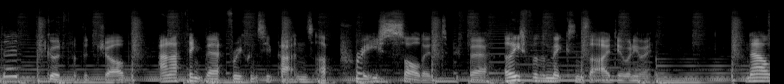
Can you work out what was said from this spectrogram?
they're good for the job, and I think their frequency patterns are pretty solid. To be fair, at least for the mixings that I do, anyway. Now,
